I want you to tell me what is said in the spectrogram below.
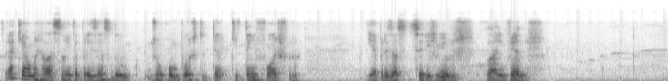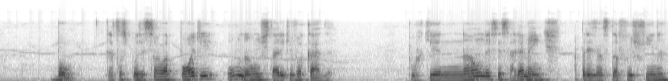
será que há uma relação entre a presença do, de um composto que tem fósforo e a presença de seres vivos lá em Vênus? Bom, essa suposição ela pode ou não estar equivocada, porque não necessariamente a presença da fosfina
